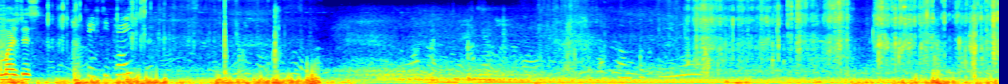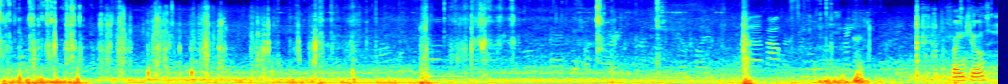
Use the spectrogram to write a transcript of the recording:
How much this? 50p. Thank you.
